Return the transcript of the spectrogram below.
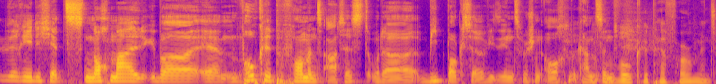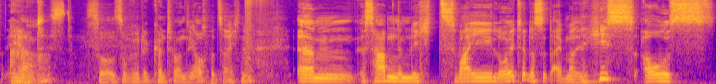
Rede ich jetzt nochmal über ähm, Vocal Performance Artist oder Beatboxer, wie sie inzwischen auch bekannt sind. Vocal Performance Artist. Ja, so, so würde, könnte man sie auch bezeichnen. Ähm, es haben nämlich zwei Leute, das sind einmal Hiss aus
